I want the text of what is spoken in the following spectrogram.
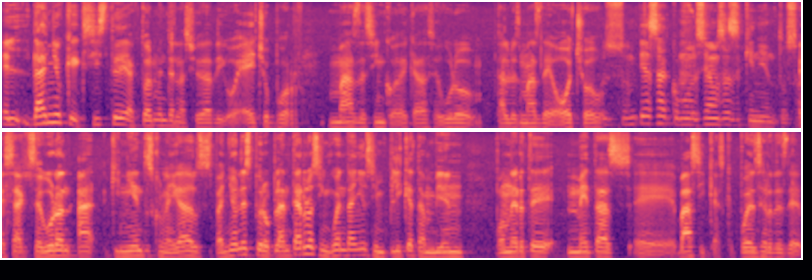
El daño que existe actualmente en la ciudad, digo, hecho por más de cinco décadas, seguro tal vez más de ocho. Pues empieza como decíamos hace 500 años. Exacto, seguro a 500 con la llegada de los españoles, pero plantearlo a 50 años implica también ponerte metas eh, básicas, que pueden ser desde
